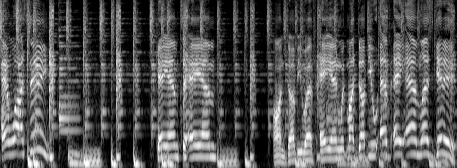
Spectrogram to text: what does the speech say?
NYC. KM to AM on WFAN with my WFAM. Let's get it.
